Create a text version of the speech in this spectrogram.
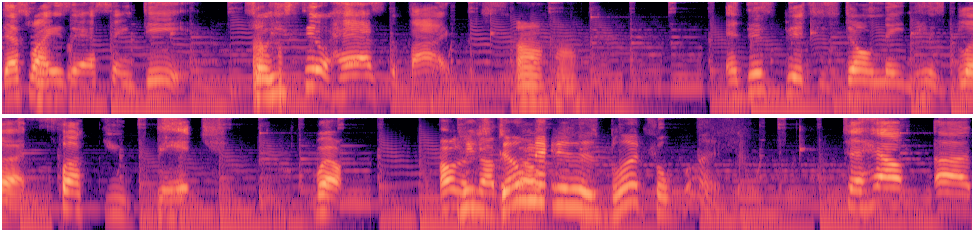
That's why his ass ain't dead. So he still has the virus. Uh-huh. And this bitch is donating his blood. Fuck you, bitch. Well, on He's another note, donated his blood for what? To help uh,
